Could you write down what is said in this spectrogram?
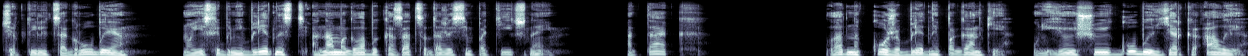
Черты лица грубые, но если бы не бледность, она могла бы казаться даже симпатичной. А так... Ладно, кожа бледной поганки, у нее еще и губы ярко-алые,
